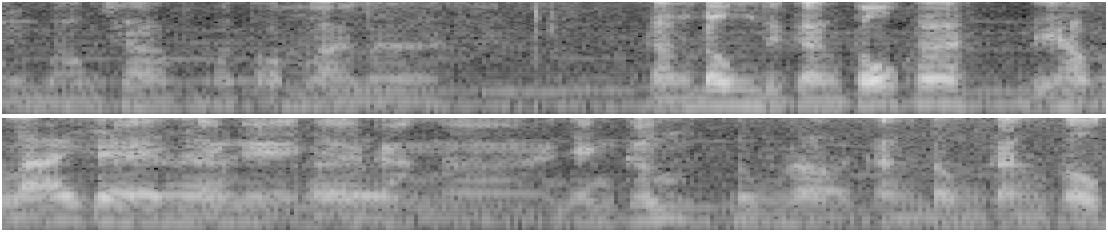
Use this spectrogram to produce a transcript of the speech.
nhưng mà không sao nói tóm lại là càng đông thì càng tốt ha. Đi học lái xe tay nè. nghề sẽ Ờ, càng ờ, nhanh cứng. Đúng rồi càng đông càng tốt.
